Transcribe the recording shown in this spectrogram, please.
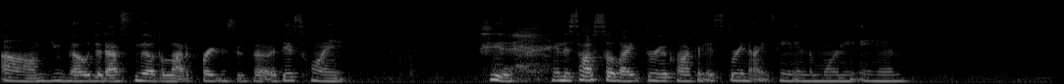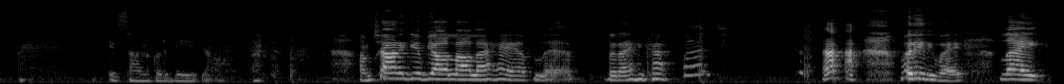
um, you know that I smelled a lot of fragrances. So at this point, yeah, and it's also like 3 o'clock and it's 3.19 in the morning and it's time to go to bed, y'all. I'm trying to give y'all all I have left, but I ain't got much. but anyway, like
